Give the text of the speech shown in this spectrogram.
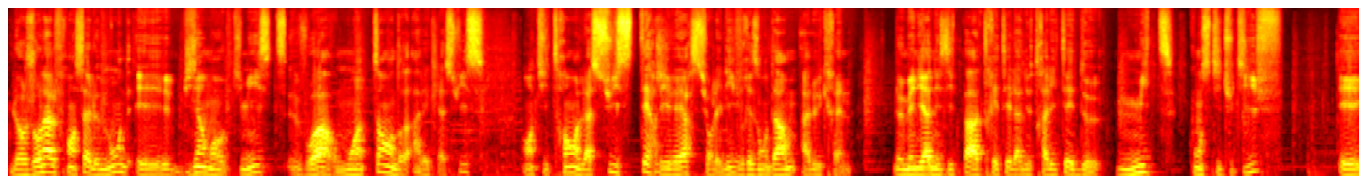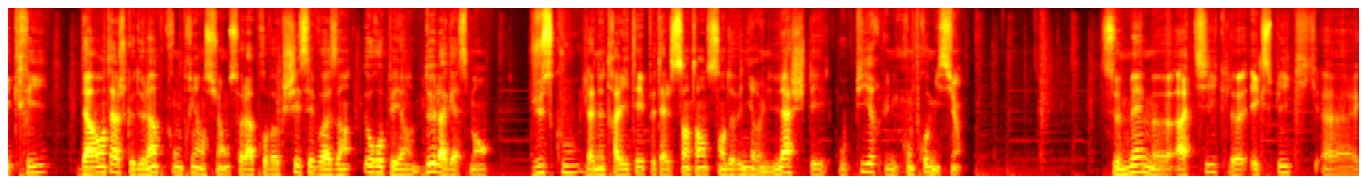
Le journal français Le Monde est bien moins optimiste, voire moins tendre avec la Suisse, en titrant La Suisse tergiverse sur les livraisons d'armes à l'Ukraine. Le média n'hésite pas à traiter la neutralité de mythe constitutif et écrit Davantage que de l'incompréhension, cela provoque chez ses voisins européens de l'agacement. Jusqu'où la neutralité peut-elle s'entendre sans devenir une lâcheté ou pire une compromission? Ce même euh, article explique euh,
